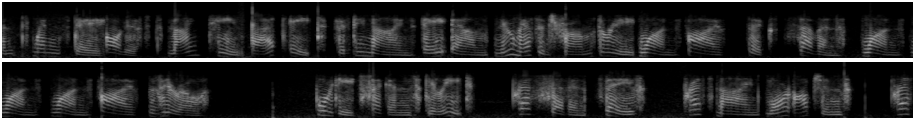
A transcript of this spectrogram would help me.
Sent Wednesday, August 19th at 8.59 a.m. New message from 31567111150. 40 seconds. Delete. Press 7. Save. Press 9. More options. Press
